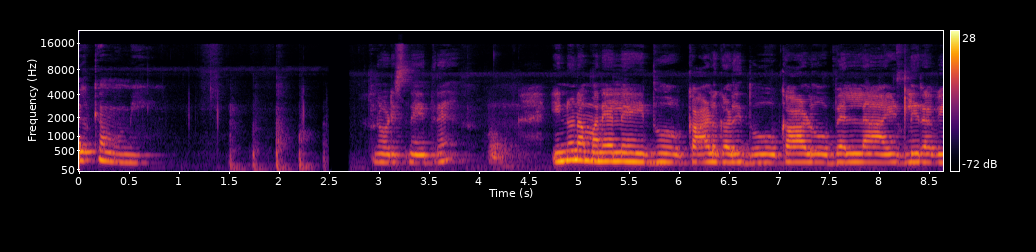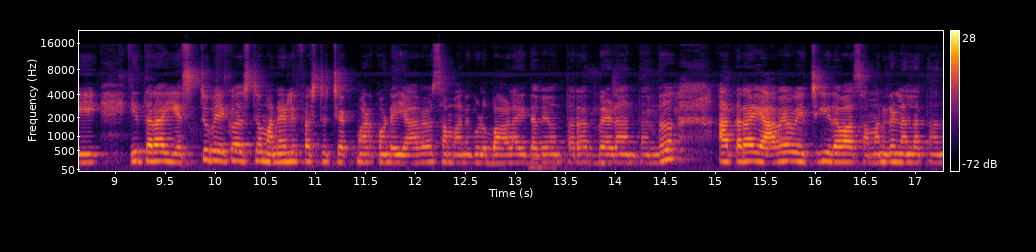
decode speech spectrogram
Welcome mummy. ನೋಡಿ ಸ್ನೇಹಿತರೆ, ಇನ್ನು ನಮ್ಮ ಮನೆಯಲ್ಲೇ ಇದ್ವು ಕಾಳುಗಳಿದ್ವು ಕಾಳು, ಬೆಲ್ಲ, ಇಡ್ಲಿ ರವಿ, ಈ ಥರ ಎಷ್ಟು ಬೇಕೋ ಅಷ್ಟು ಮನೆಯಲ್ಲಿ ಫಸ್ಟ್ ಚೆಕ್ ಮಾಡಿಕೊಂಡೆ, ಯಾವ್ಯಾವ ಸಾಮಾನುಗಳು ಭಾಳ ಇದ್ದಾವೆ ಒಂದು ಥರದ್ದು ಬೇಡ ಅಂತಂದು, ಆ ಥರ ಯಾವ್ಯಾವ ಹೆಚ್ಚಿಗೆ ಇದಾವೆ ಆ ಸಾಮಾನುಗಳನ್ನೆಲ್ಲ ತಾನ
